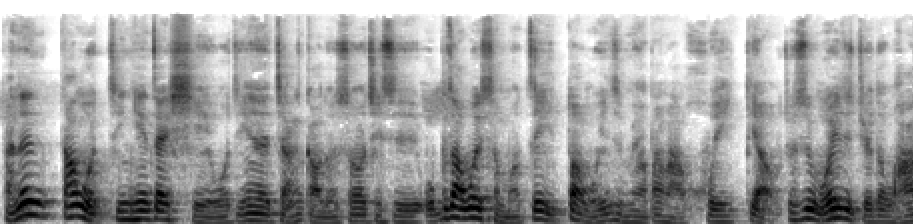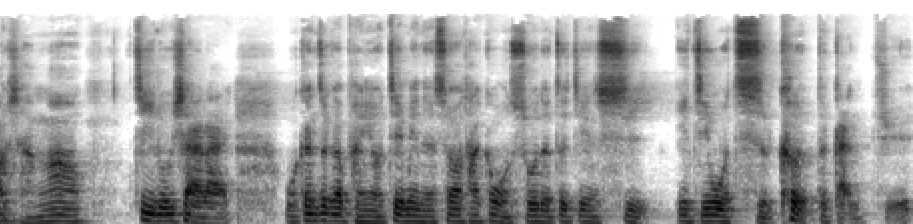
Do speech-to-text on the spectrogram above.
反正当我今天在写我今天的讲稿的时候，其实我不知道为什么这一段我一直没有办法挥掉，就是我一直觉得我好想要记录下来，我跟这个朋友见面的时候，他跟我说的这件事，以及我此刻的感觉，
